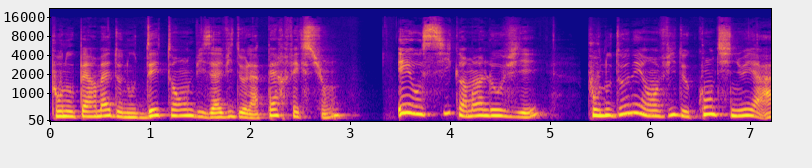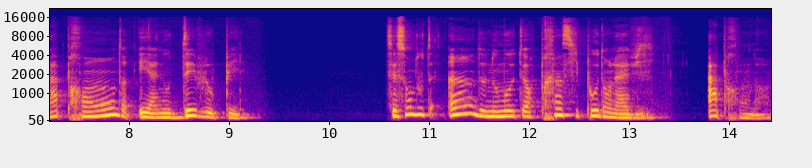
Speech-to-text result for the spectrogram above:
pour nous permettre de nous détendre vis-à-vis de la perfection et aussi comme un levier pour nous donner envie de continuer à apprendre et à nous développer. C'est sans doute un de nos moteurs principaux dans la vie, apprendre.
